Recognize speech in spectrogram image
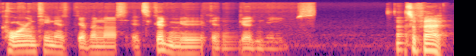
quarantine has given us, it's good music and good memes. That's a fact.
